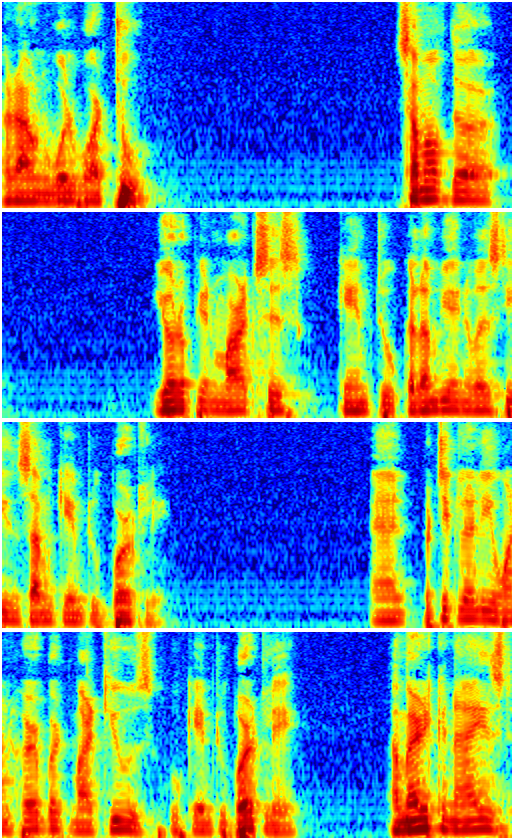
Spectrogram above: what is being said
around World War II. Some of the European Marxists came to Columbia University and some came to Berkeley. And particularly one Herbert Marcuse, who came to Berkeley, Americanized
